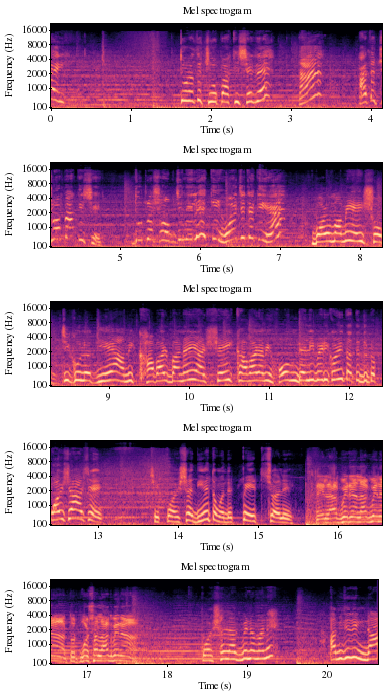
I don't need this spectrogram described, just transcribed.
এই তোরা তো চোপা কিসের রে হ্যাঁ? এত চোপা কিসের? দুটো সবজি নিলে কি হয়েছেটা কি হ্যাঁ? বড় মামি এই সবজিগুলো দিয়ে আমি খাবার বানাই আর সেই খাবার আমি হোম ডেলিভারি করি তাতে দুটো পয়সা আসে। সেই পয়সা দিয়ে তোমাদের পেট চলে। এই লাগবে না লাগবে না তোর পয়সা লাগবে না। পয়সা লাগবে না মানে? আমি যদি না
